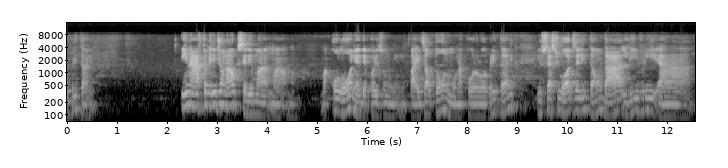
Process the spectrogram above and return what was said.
britânico. E na África Meridional, que seria uma, uma, uma colônia e depois um, um, país autônomo na coroa britânica, e o Cecil Watts ele então dá livre a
